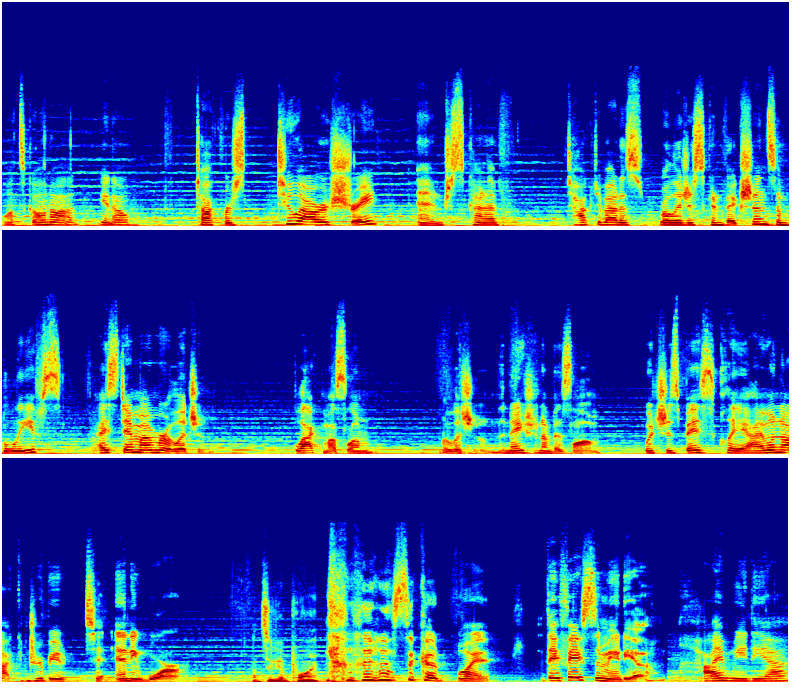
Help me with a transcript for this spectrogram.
What's going on? You know? Talked for two hours straight and just kind of talked about his religious convictions and beliefs. I stand by my religion, Black Muslim religion, the Nation of Islam, which is basically I will not contribute to any war That's a good point. That's a good point. They face the media. Hi, media.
